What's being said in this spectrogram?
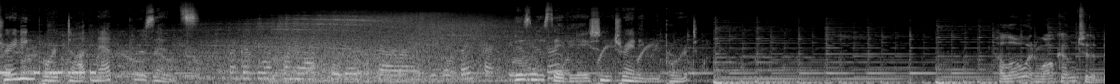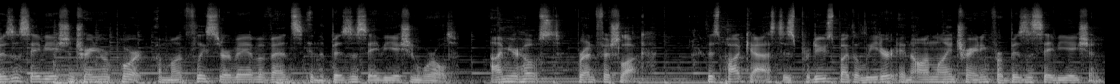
Trainingport.net presents Business Aviation Training Report. Hello and welcome to the Business Aviation Training Report, a monthly survey of events in the business aviation world. I'm your host, Brent Fishlock. This podcast is produced by the leader in online training for business aviation,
